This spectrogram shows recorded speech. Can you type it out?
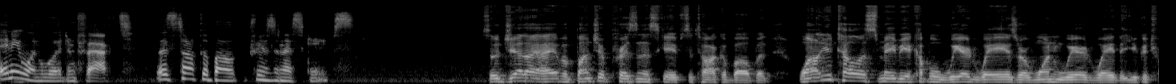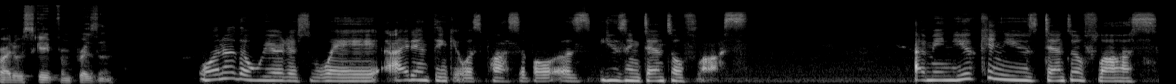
Anyone would, in fact. Let's talk about prison escapes. So Jedi, I have a bunch of prison escapes to talk about, but why don't you tell us maybe a couple weird ways or one weird way that you could try to escape from prison? One of the weirdest way I didn't think it was possible was using dental floss. I mean, you can use dental floss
